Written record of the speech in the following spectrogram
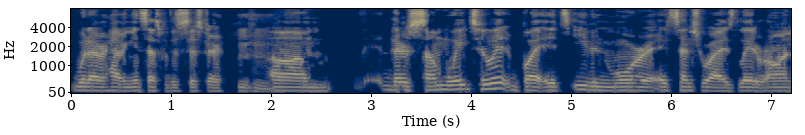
whatever, having incest with his sister, mm-hmm. um, there's some weight to it, but it's even more accentuated later on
